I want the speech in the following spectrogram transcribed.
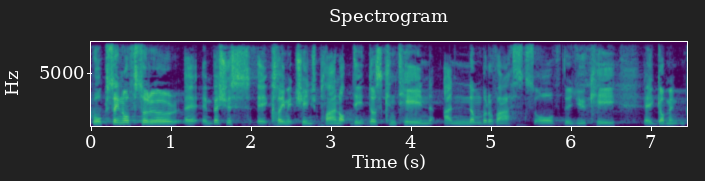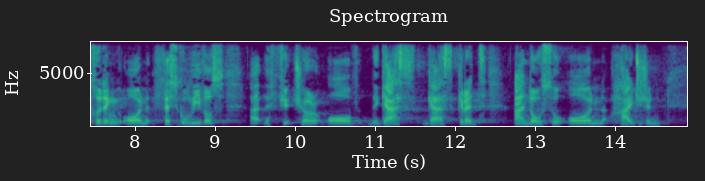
Well, President Officer, our uh, ambitious uh, climate change plan update does contain a number of asks of the UK uh, Government, including on fiscal levers, uh, the future of the gas, gas grid and also on hydrogen.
